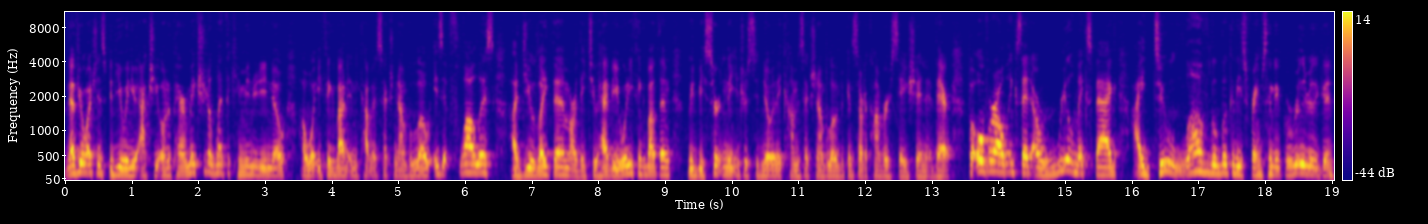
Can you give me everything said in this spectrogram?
Now, if you're watching this video and you actually own a pair, make sure to let the community know uh, what you think about it in the comment section down below. Is it flawless? Uh, do you like them? Are they too heavy? What do you think about them? We'd be certainly interested to know in the comment section down below. and We can start a conversation there. But overall, like I said, a real mixed bag. I do love the look of these frames. I think they're really, really good.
